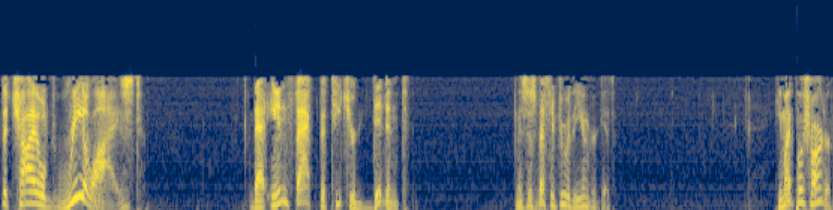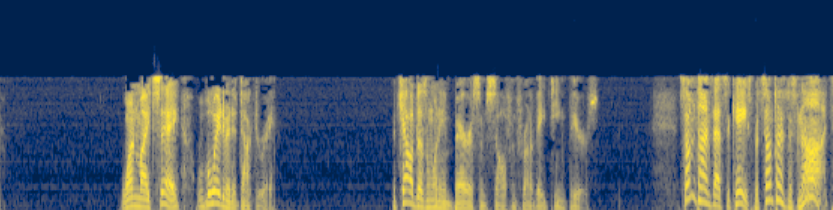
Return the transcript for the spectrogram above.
the child realized that in fact the teacher didn't, this is especially true with the younger kids, he might push harder. One might say, well, but wait a minute, Dr. Ray. The child doesn't want to embarrass himself in front of 18 peers. Sometimes that's the case, but sometimes it's not.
